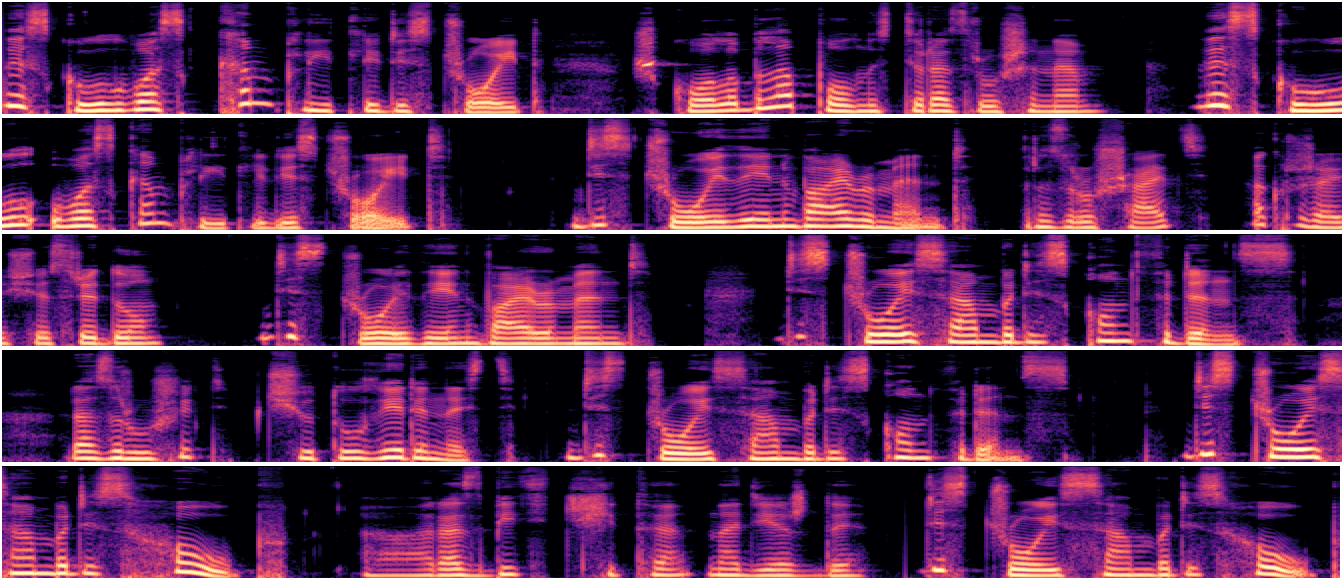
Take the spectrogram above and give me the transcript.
The school was completely destroyed – Школа была полностью разрушена. The school was completely destroyed. Destroy the environment. Разрушать окружающую среду. Destroy the environment. Destroy somebody's confidence. разрушить чью-то уверенность. Destroy somebody's confidence. Destroy somebody's hope. разбить чьи-то надежды. Destroy somebody's hope.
